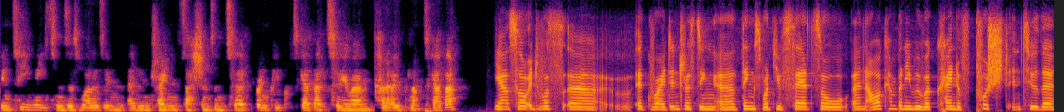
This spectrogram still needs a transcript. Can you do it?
in team meetings as well as in, in training sessions and to bring people together to um, kind of open up together. Yeah, so it was uh, a quite interesting uh, things what you've said. So in our company, we were kind of pushed into the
